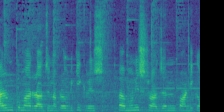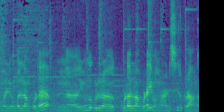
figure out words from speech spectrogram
அருண்குமார் ராஜன் அப்புறம் விக்கி கிரிஷ் முனிஷ் ராஜன் பாண்டி கமல் இவங்கெல்லாம் கூட இவங்க கூடலாம் கூட இவங்க நடிச்சிருக்கிறாங்க.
